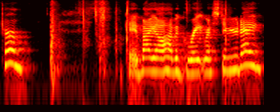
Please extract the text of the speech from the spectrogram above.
term. Okay, bye, y'all. Have a great rest of your day.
